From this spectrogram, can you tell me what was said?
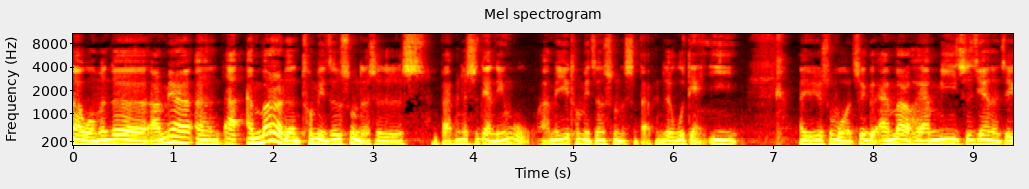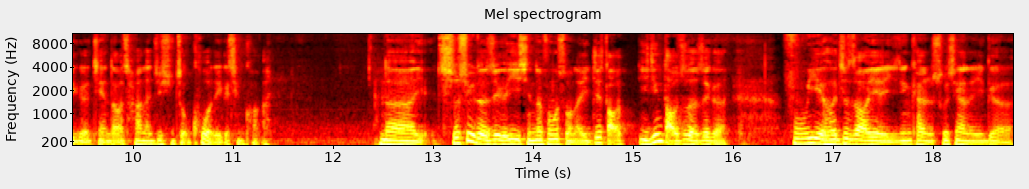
那我们的 M 二嗯啊 M 二的同比增速呢是百分之十点零五，M 一同比增速呢是百分之五点一，那也就是我这个 M 二和 M 一之间的这个剪刀差呢继续走扩的一个情况啊。那持续的这个疫情的封锁呢，已经导已经导致了这个服务业和制造业已经开始出现了一个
